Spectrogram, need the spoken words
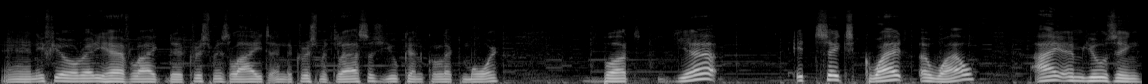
And if you already have like the Christmas light and the Christmas glasses, you can collect more. But yeah, it takes quite a while. I am using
